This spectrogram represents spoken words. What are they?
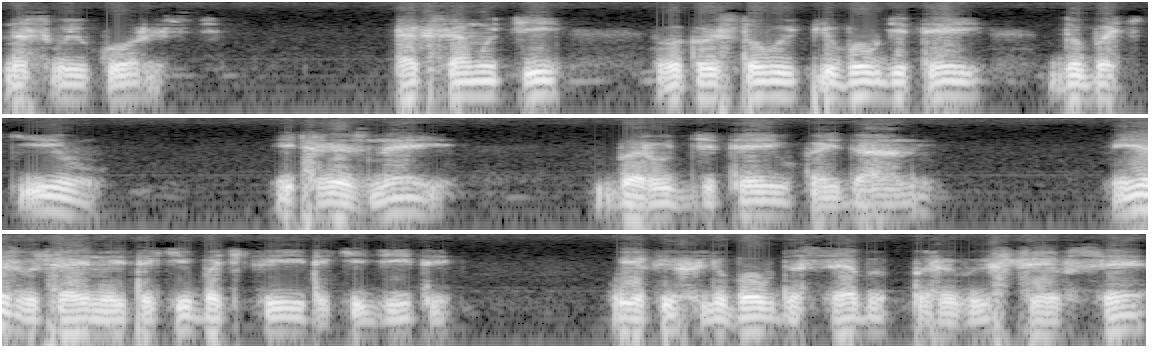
на свою користь. Так само ті використовують любов дітей до батьків і через неї беруть дітей у кайдани. Є, звичайно, і такі батьки, і такі діти, у яких любов до себе перевищує все,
